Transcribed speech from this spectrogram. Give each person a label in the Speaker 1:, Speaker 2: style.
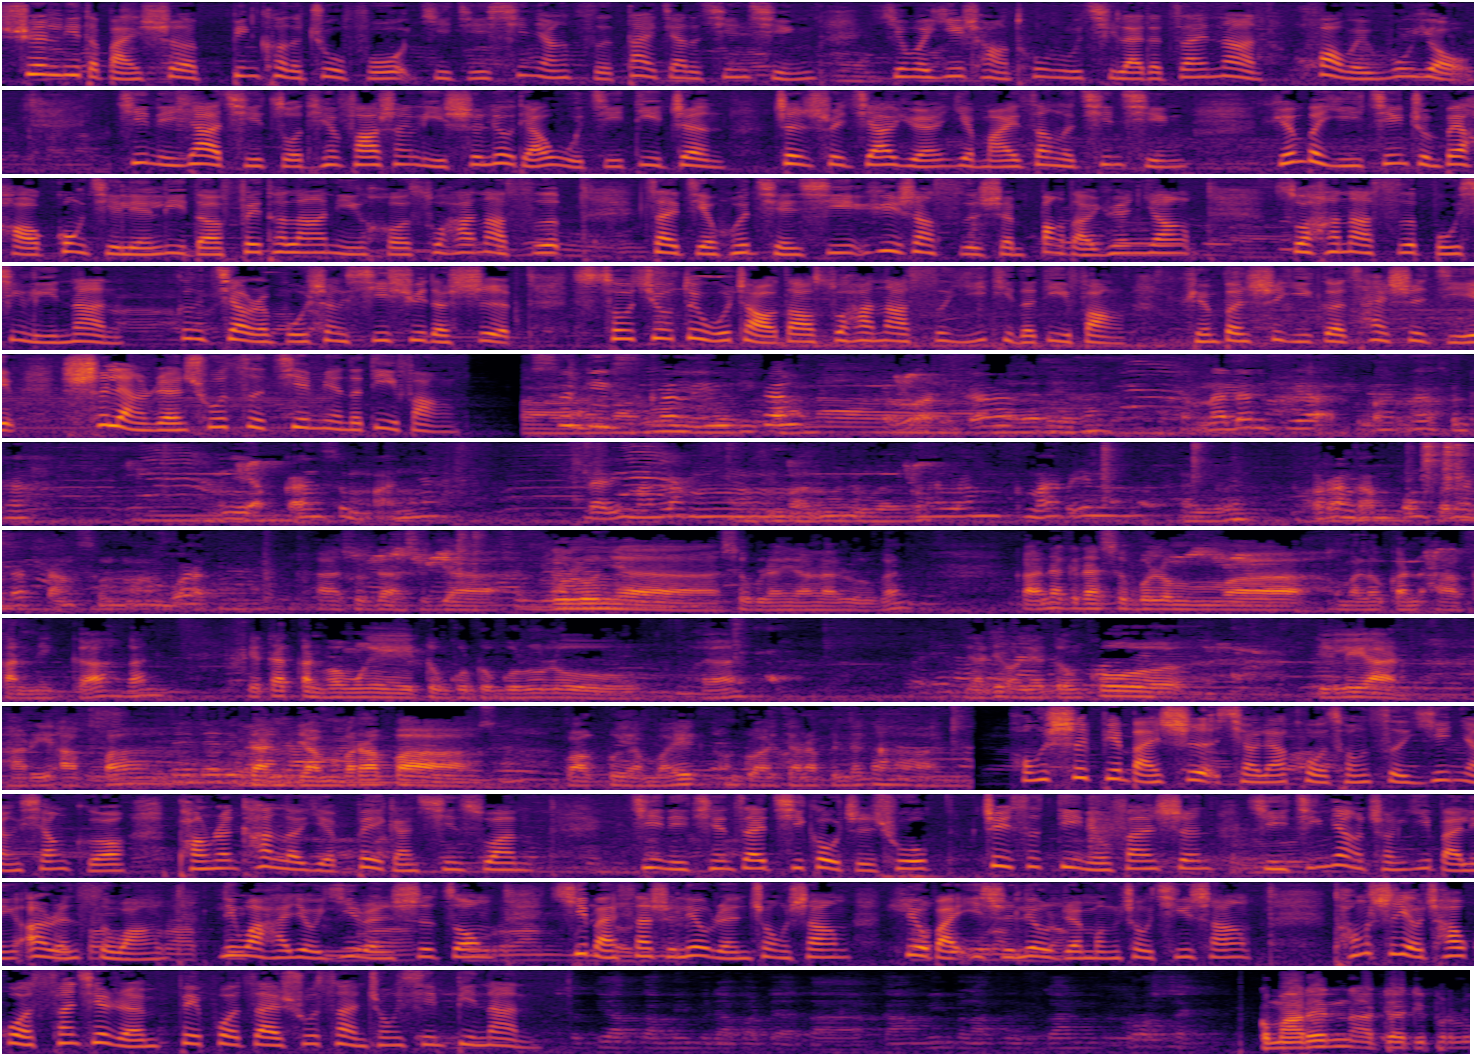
Speaker 1: 绚丽的摆设、宾客的祝福以及新娘子待嫁的心情，因为一场突如其来的灾难化为乌有。基尼亚奇昨天发生里氏六点五级地震，震碎家园，也埋葬了亲情。原本已经准备好共结连理的菲特拉尼和苏哈纳斯，在结婚前夕遇上死神棒打鸳鸯，苏哈纳斯不幸罹难。更叫人不胜唏嘘的是，搜救队伍找到苏哈纳斯遗体的地方，原本是一个菜市集，是两人初次见面的地方。
Speaker 2: menyiapkan semuanya dari malam malam kemarin orang kampung sudah datang semua buat
Speaker 3: uh, sudah sejak dulunya sebulan yang lalu kan karena kita sebelum uh, melakukan akad nikah kan kita akan memenuhi tungku-tungku dulu ya. Jadi oleh tungku dilihat hari apa dan jam berapa waktu yang baik untuk acara pernikahan
Speaker 1: 红事变白事，小两口从此阴阳相隔，旁人看了也倍感心酸。印尼天灾机构指出，这次地牛翻身已经酿成一百零二人死亡，另外还有一人失踪，一百三十六人重伤，六百一十六人蒙受轻伤，同时有超过三千人被迫在疏散中心避难。kemarin ada diperlukan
